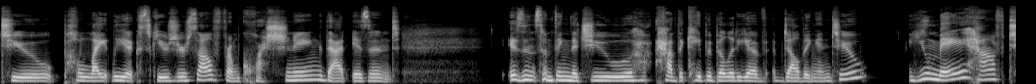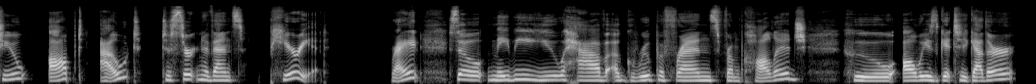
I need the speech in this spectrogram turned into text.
to politely excuse yourself from questioning that isn't, isn't something that you have the capability of delving into. You may have to opt out to certain events, period right? So maybe you have a group of friends from college who always get together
